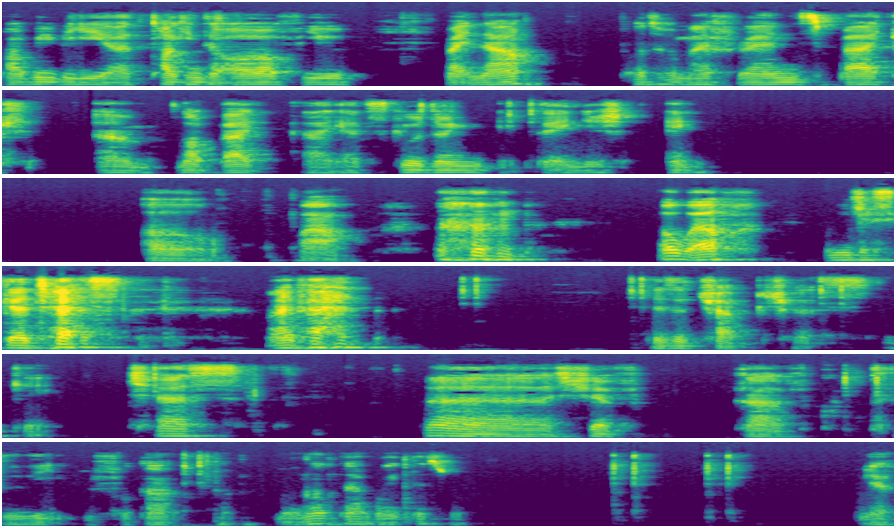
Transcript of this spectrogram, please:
probably be uh, talking to all of you right now or to my friends back um not back like at school doing the English thing oh wow. Oh well let me just get chest my bad there's a trap chest okay chest uh have God, completely forgot. No, not that way, this way. Yeah.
